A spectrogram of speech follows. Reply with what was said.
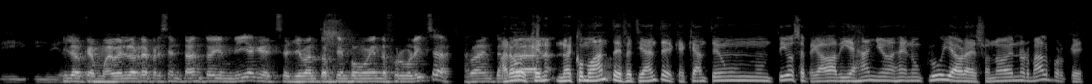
y, lo que mueven los representantes hoy en día, que se llevan todo el tiempo moviendo futbolistas. Claro, es que no, es como antes, efectivamente, que es que antes un, tío se pegaba 10 años en un club y ahora eso no es normal porque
